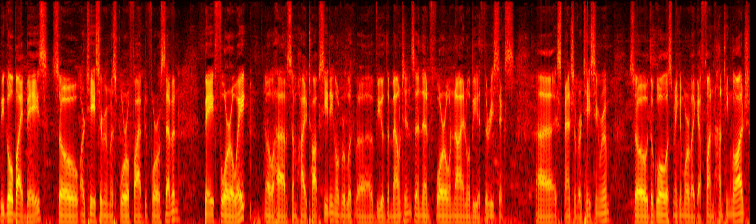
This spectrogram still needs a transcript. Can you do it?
we go by bays. So our tasting room is 405 to 407, bay 408. It'll have some high top seating, overlook the view of the mountains, and then 409 will be a 36 uh, expansion of our tasting room. So the goal is to make it more like a fun hunting lodge,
